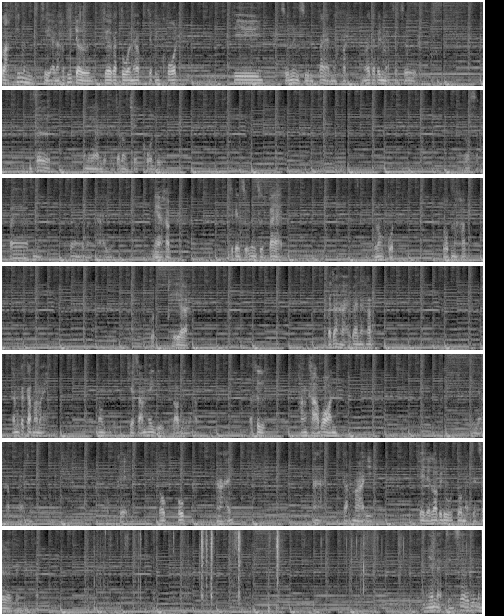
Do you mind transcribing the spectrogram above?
หลักๆที่มันเสียนะครับที่เจอเจอกับตัวนะครับ จะเป็นโค้ดที่ 0108 นะครับมันก็จะเป็นแมปเซนเซอร์เซนเซอร์อันนี้ครับเดี๋ยวผมจะลองเช็คโค้ดดูรอสักแป๊บหนึงเครื่องกำลังหายอยู่เนี่ยครับ จะเป็น 0108 ลองกดลบนะครับ กดเคลียร์ก็จะหายไปนะครับ แล้วมันก็กลับมาใหม่ลองเคลียร์ซ้ำให้อยู่รอบหนึ่งนะครับ ก็คือพังถาวรนี่นะครับโอเคลบปุ๊บ หาย อ่ากลับมาอีก โอเค เดี๋ยวเราไปดูตัวแมปเซนเซอร์กันนะ นนี้แมปเซนเซอร์ที่มัน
